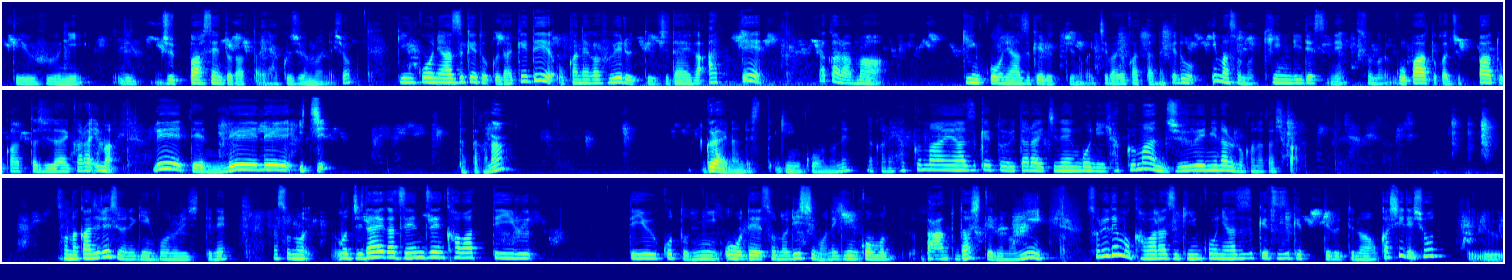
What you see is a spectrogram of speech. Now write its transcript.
っていう風にで10%だったら110万でしょ。銀行に預けとくだけでお金が増えるっていう時代があってだからまあ銀行に預けるっていうのが一番良かったんだけど今その金利ですね。その5%とか10%とかあった時代から今0.001だったかな？ぐらいなんですって銀行のね。だから100万円預けといたら1年後に100万10円になるのかな確か。そんな感じですよね銀行の利子ってね。そのもう時代が全然変わっているっていうことに、をで、その利子もね、銀行もバーンと出してるのに、それでも変わらず銀行に預け続けてるっていうのはおかしいでしょっていう。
